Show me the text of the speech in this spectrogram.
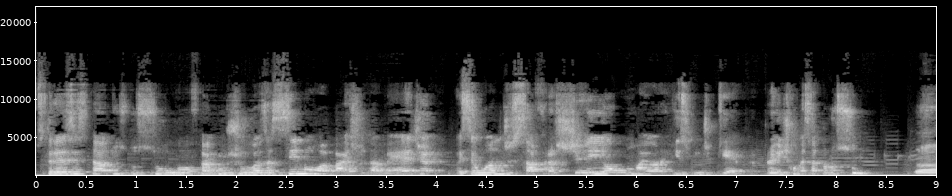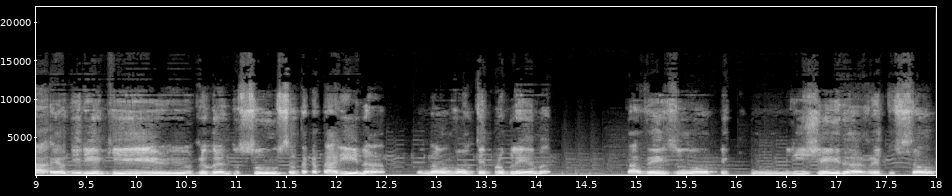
Os três estados do sul vão ficar com chuvas acima ou abaixo da média? Vai ser um ano de safra cheia ou com maior risco de quebra? Para a gente começar pelo sul. Ah, eu diria que Rio Grande do Sul, Santa Catarina não vão ter problema. Talvez uma, uma ligeira redução.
